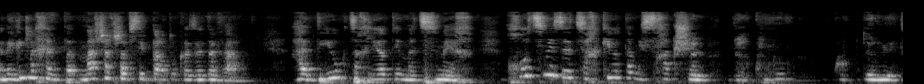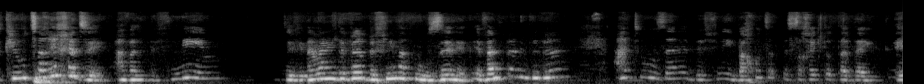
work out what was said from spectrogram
אני אגיד לכם, מה שעכשיו סיפרת הוא כזה דבר. הדיוק צריך להיות עם עצמך. חוץ מזה, צחקי אותה משחק של קופדנית, כי הוא צריך את זה. אבל בפנים, את מבינה מה אני מדברת? בפנים את מאוזנת. הבנת מה אני מדברת? את מאוזנת בפנים, בחוץ את משחקת אותה די אה,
